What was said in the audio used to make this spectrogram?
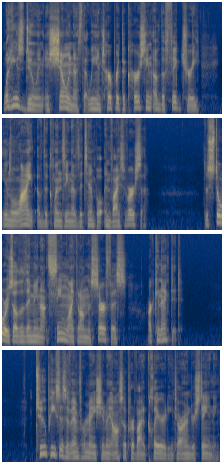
What he's doing is showing us that we interpret the cursing of the fig tree in light of the cleansing of the temple and vice versa. The stories, although they may not seem like it on the surface, are connected. Two pieces of information may also provide clarity to our understanding.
